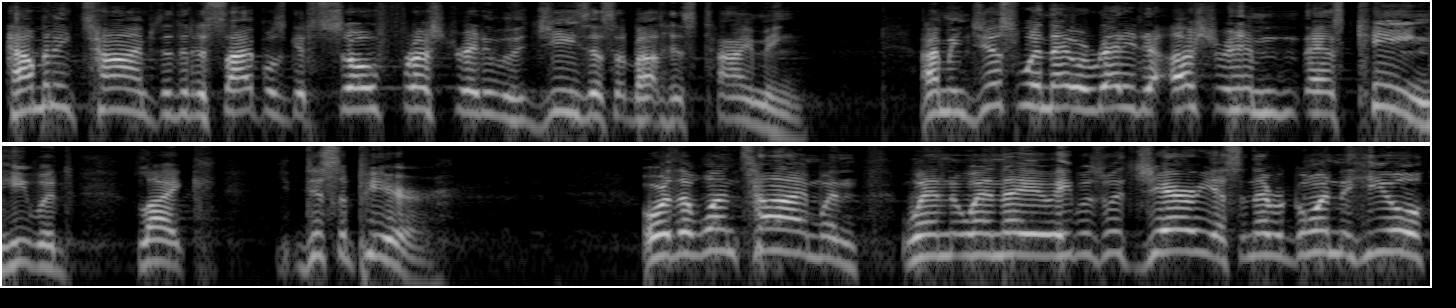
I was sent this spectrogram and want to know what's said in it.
How many times did the disciples get so frustrated with Jesus about his timing? I mean, just when they were ready to usher him as king, he would like disappear. Or the one time when, when, when they, he was with Jairus and they were going to heal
